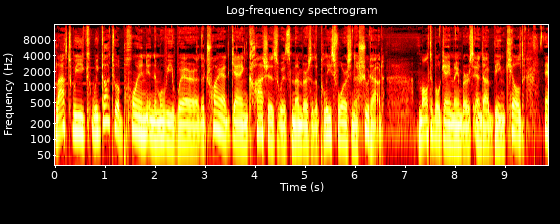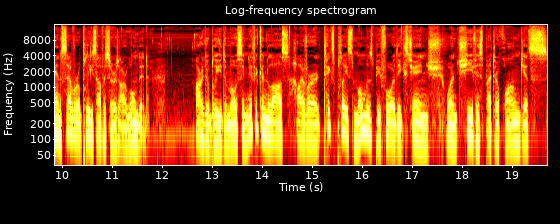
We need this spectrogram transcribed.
Last week, we got to a point in the movie where the Triad gang clashes with members of the police force in a shootout multiple gang members end up being killed, and several police officers are wounded. Arguably, the most significant loss, however, takes place moments before the exchange when Chief Inspector Huang gets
